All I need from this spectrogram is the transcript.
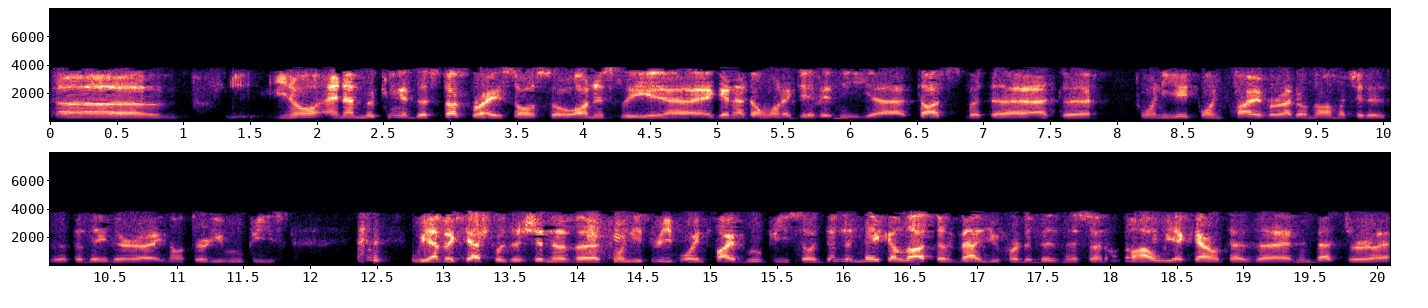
Uh, you know, and I'm looking at the stock price also. Honestly, uh, again, I don't want to give any uh, thoughts, but uh, at uh, 28.5 or I don't know how much it is uh, today, they're uh, you know 30 rupees. we have a cash position of uh, 23.5 rupees, so it doesn't make a lot of value for the business. So I don't know how we account as uh, an investor, uh,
